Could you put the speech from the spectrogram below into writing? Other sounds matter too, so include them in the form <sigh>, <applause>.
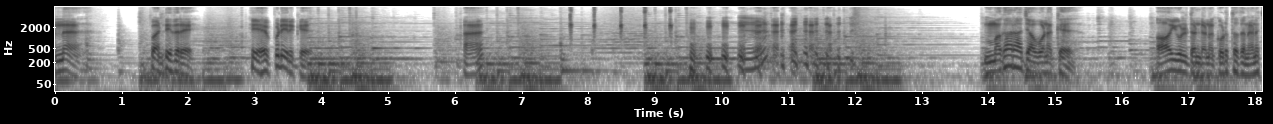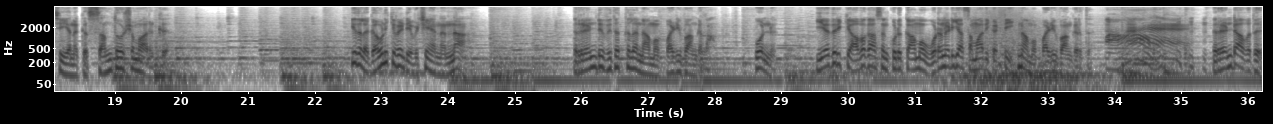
என்ன? பண்டிதரே எப்படி இருக்கு? மகாராஜா உனக்கு ஆயுள் தண்டனை கொடுத்ததை நினைச்சு எனக்கு சந்தோஷமா இருக்கு. இதுல கவனிக்க வேண்டிய விஷயம் என்னன்னா ரெண்டு விதத்துல நாம பழி வாங்கலாம். ஒன்னு எதிரிக்கு அவகாசம் கொடுக்காம உடனடியா சமாதி கட்டி நாம பழி வாங்குறது. ரெண்டாவது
